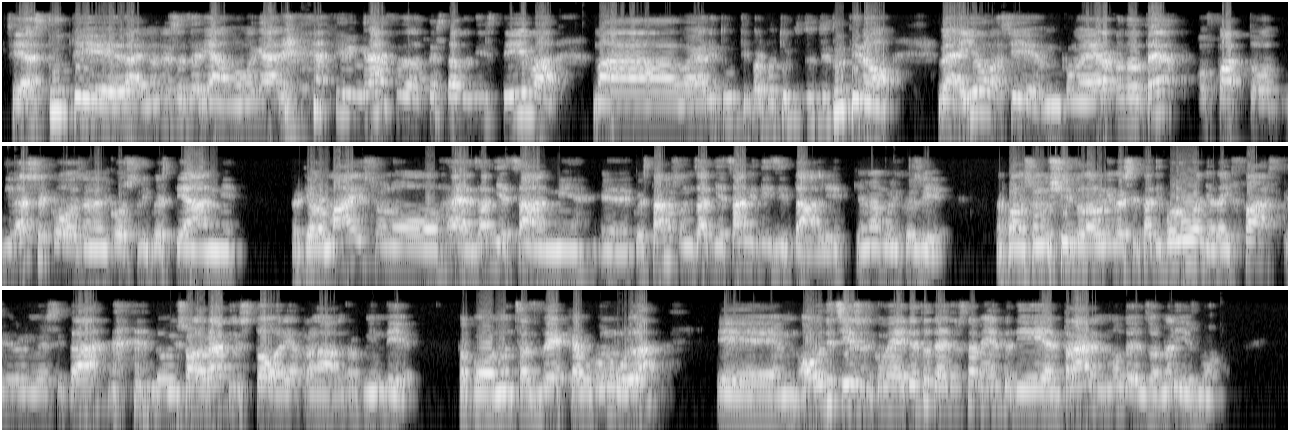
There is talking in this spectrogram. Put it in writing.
Sì, a tutti, dai, non esageriamo, magari ti ringrazio dell'attestato di stima, ma magari tutti, proprio tutti, tutti, tutti no. Beh, io sì, come hai raccontato te, ho fatto diverse cose nel corso di questi anni, perché ormai sono eh, già dieci anni, eh, quest'anno sono già dieci anni digitali, chiamiamoli così, da quando sono uscito dall'Università di Bologna, dai fasti dell'università, dove mi sono laureato in storia, tra l'altro, quindi proprio non ci azzeccavo con nulla, e mm, ho deciso, come hai detto te giustamente, di entrare nel mondo del giornalismo.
